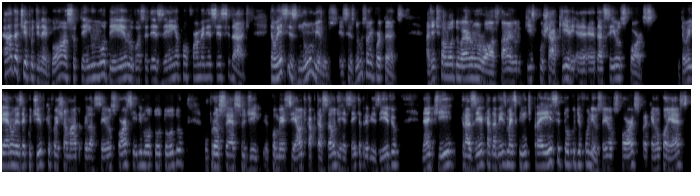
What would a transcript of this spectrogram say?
cada tipo de negócio tem um modelo, você desenha conforme a necessidade. Então, esses números, esses números são importantes. A gente falou do Aaron Ross, tá? Eu quis puxar aqui, é, é da Salesforce. Então, ele era um executivo que foi chamado pela Salesforce e ele montou todo o processo de comercial, de captação, de receita previsível, né, de trazer cada vez mais cliente para esse topo de funil. Salesforce, para quem não conhece,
